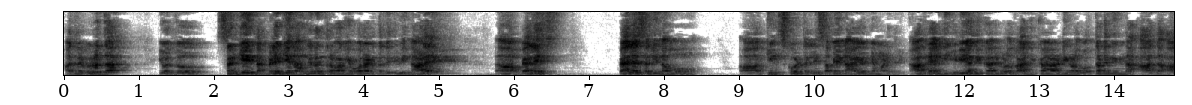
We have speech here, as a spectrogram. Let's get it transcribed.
ಅದರ ವಿರುದ್ಧ ಇವತ್ತು ಸಂಜೆಯಿಂದ ಬೆಳಗ್ಗೆ ನಾವು ನಿರಂತರವಾಗಿ ಹೋರಾಟದಲ್ಲಿದ್ದೀವಿ. ನಾಳೆ ಪ್ಯಾಲೇಸ್ ಪ್ಯಾಲೇಸ್ ಅಲ್ಲಿ ನಾವು ಕಿಂಗ್ಸ್ ಕೋರ್ಟ್ ಅಲ್ಲಿ ಸಭೆಯನ್ನು ಆಯೋಜನೆ ಮಾಡಿದ್ರಿ. ಆದ್ರೆ ಅಲ್ಲಿ ಹಿರಿಯ ಅಧಿಕಾರಿಗಳು ರಾಜಕಾರಣಿಗಳ ಒತ್ತಡದಿಂದ ಆದ ಆ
